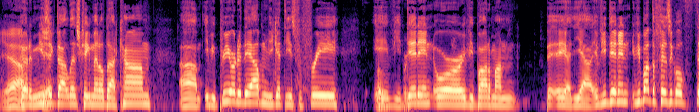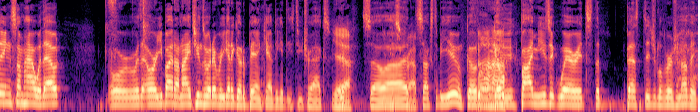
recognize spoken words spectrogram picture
Yeah. Go to music.lichkingmetal.com. Um, if you pre-ordered the album, you get these for free. If you didn't, or if you bought them on, yeah, yeah, if you didn't, if you bought the physical thing somehow without, or or you buy it on iTunes or whatever, you got to go to Bandcamp to get these two tracks. Yeah. So uh, it sucks to be you. Go to Uh-huh. go buy music where it's the best digital version of it.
